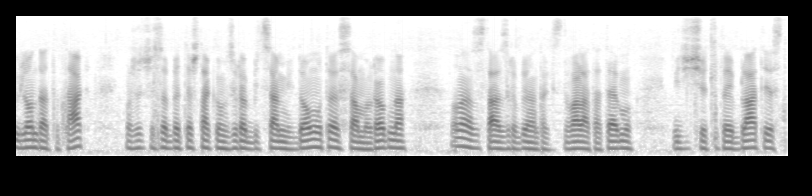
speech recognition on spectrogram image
Wygląda to tak. Możecie sobie też taką zrobić sami w domu. To jest samorobna. Ona została zrobiona tak z 2 lata temu. Widzicie tutaj blat jest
